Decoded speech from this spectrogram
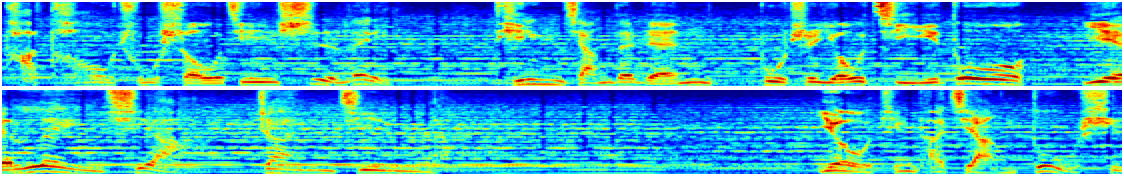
他掏出手巾拭泪，听讲的人不知有几多也泪下沾襟了。又听他讲杜氏，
